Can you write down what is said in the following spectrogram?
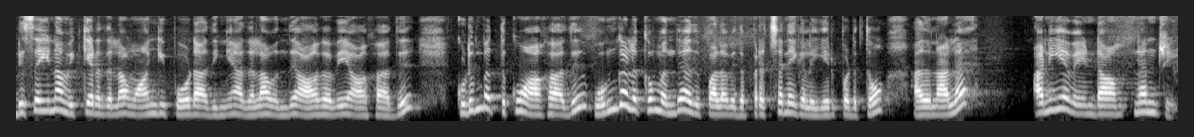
டிசைனாக விற்கிறதெல்லாம் வாங்கி போடாதீங்க. அதெல்லாம் வந்து ஆகவே ஆகாது. குடும்பத்துக்கும் ஆகாது. உங்களுக்கும் வந்து அது பலவித பிரச்சனைகளை ஏற்படுத்தும். அதனால் அணிய வேண்டாம். நன்றி.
